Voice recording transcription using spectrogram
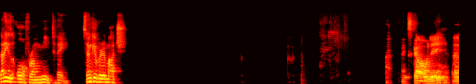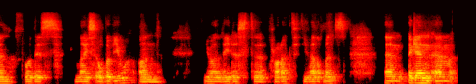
That is all from me today. Thank you very much. Thanks, Gao Lei, um, for this nice overview on your latest uh, product developments. Um, again, um,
